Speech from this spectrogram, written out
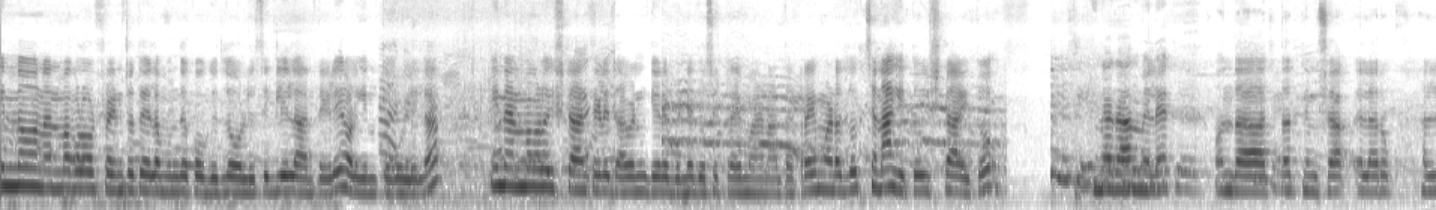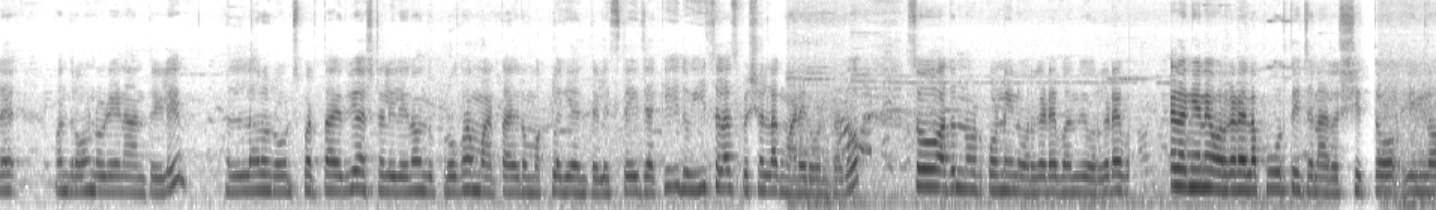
ಇನ್ನು ನನ್ನ ಮಗಳು ಅವ್ಳ ಫ್ರೆಂಡ್ ಜೊತೆ ಎಲ್ಲ ಮುಂದಕ್ಕೆ ಹೋಗಿದ್ಲು, ಅವಳು ಸಿಗಲಿಲ್ಲ ಅಂತೇಳಿ ಅವಳಿಗೇನು ತೊಗೊಳ್ಳಿಲ್ಲ. ಇನ್ನು ನನ್ನ ಮಗಳು ಇಷ್ಟ ಅಂತೇಳಿ ದಾವಣಗೆರೆ ಬೆಣ್ಣೆ ದೋಸೆ ಟ್ರೈ ಮಾಡೋಣ ಅಂತ ಟ್ರೈ ಮಾಡೋದು ಚೆನ್ನಾಗಿತ್ತು, ಇಷ್ಟ ಆಯಿತು. ಇನ್ನದಾದಮೇಲೆ ಒಂದು ಹತ್ತು ಹತ್ತು ನಿಮಿಷ ಎಲ್ಲರೂ ಅಲ್ಲೇ ಒಂದು ರೌಂಡ್ ಹೊಡೆಯೋಣ ಅಂತೇಳಿ ಎಲ್ಲರೂ ರೌಂಡ್ಸ್ ಬರ್ತಾ ಇದ್ವಿ. ಅಷ್ಟರಲ್ಲಿ ಏನೋ ಒಂದು ಪ್ರೋಗ್ರಾಮ್ ಮಾಡ್ತಾಯಿದ್ರು ಮಕ್ಕಳಿಗೆ ಅಂತೇಳಿ ಸ್ಟೇಜ್ ಹಾಕಿ. ಇದು ಈ ಸಲ ಸ್ಪೆಷಲಾಗಿ ಮಾಡಿರುವಂಥದ್ದು. ಸೊ ಅದನ್ನು ನೋಡ್ಕೊಂಡು ಇನ್ನು ಹೊರಗಡೆ ಬಂದ್ವಿ. ಹೊರಗಡೆ ಬಂದಂಗೆ ಹೊರಗಡೆ ಎಲ್ಲ ಪೂರ್ತಿ ಜನ ರಶ್ ಇತ್ತು. ಇನ್ನು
